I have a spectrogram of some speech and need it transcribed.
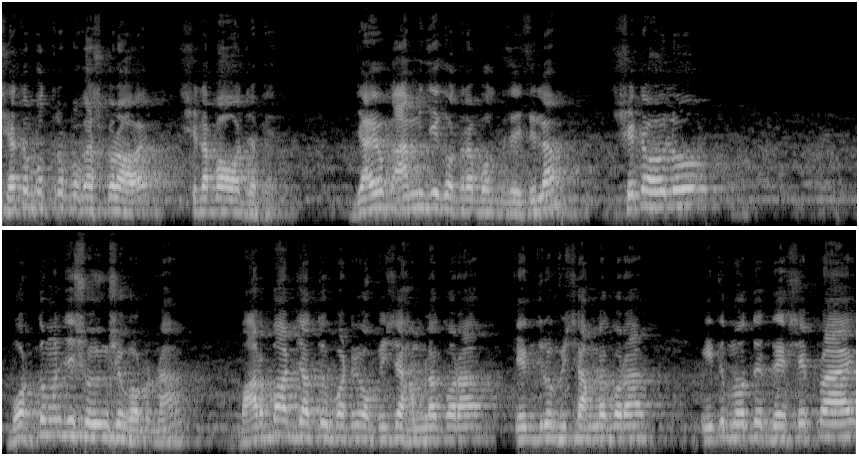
শ্বেতপত্র প্রকাশ করা হয়, সেটা পাওয়া যাবে। যাই হোক, আমি যে কথাটা বলতে চাইছিলাম, সেটা হলো বর্তমান যে সহিংস ঘটনা, বারবার জাতীয় পার্টির অফিসে হামলা করা, কেন্দ্রীয় অফিসে হামলা করা, ইতিমধ্যে দেশে প্রায়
